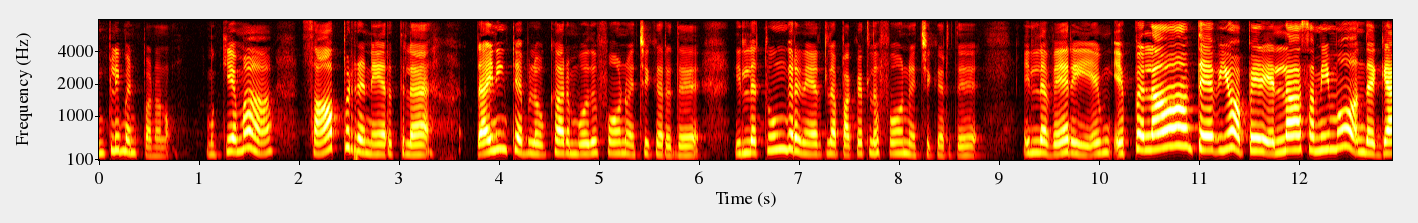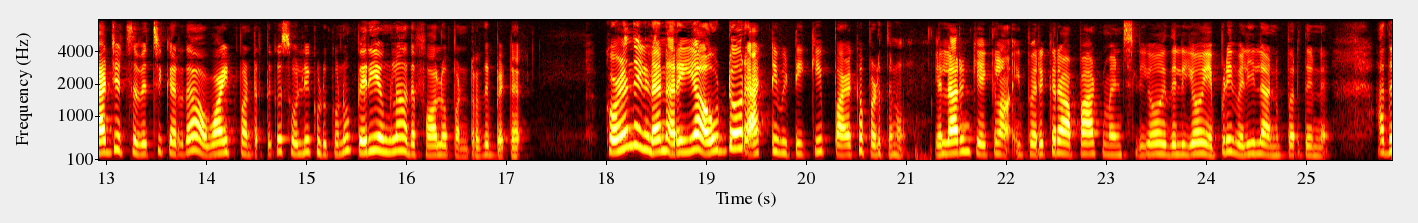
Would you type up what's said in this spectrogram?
இம்ப்ளிமெண்ட் பண்ணணும். முக்கியமாக சாப்பிட்ற நேரத்தில் டைனிங் டேபிளில் உட்காரும்போது ஃபோன் வச்சுக்கிறது இல்லை தூங்குற நேரத்தில் பக்கத்தில் ஃபோன் வச்சுக்கிறது இல்லை வேறு எங் எப்போல்லாம் தேவையோ அப்போ எல்லா சமயமும் அந்த கேட்ஜெட்ஸை வச்சுக்கிறத அவாய்ட் பண்ணுறதுக்கு சொல்லி கொடுக்கணும். பெரியவங்களும் அதை ஃபாலோ பண்ணுறது பெட்டர் குழந்தைகளை நிறைய அவுட்டோர் ஆக்டிவிட்டிக்கு பழக்கப்படுத்தணும். எல்லோரும் கேட்கலாம் இப்போ இருக்கிற அப்பார்ட்மெண்ட்ஸ்லேயோ இதுலேயோ எப்படி வெளியில் அனுப்புறதுன்னு? அது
